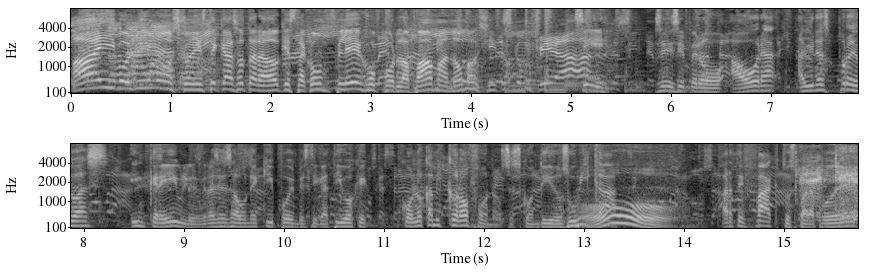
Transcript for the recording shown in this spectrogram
Ay, volvimos con este caso tarado que está complejo por la fama, ¿no, Maxito? Sí, sí, sí, pero ahora hay unas pruebas increíbles gracias a un equipo investigativo que coloca micrófonos escondidos, ubica artefactos para poder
